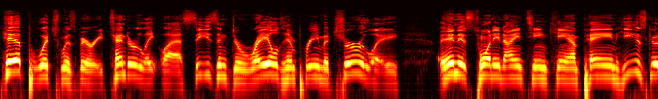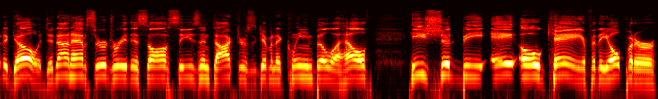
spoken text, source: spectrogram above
hip, which was very tender late last season, derailed him prematurely in his 2019 campaign. He is good to go. Did not have surgery this offseason. Doctors have given a clean bill of health. He should be A OK for the opener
